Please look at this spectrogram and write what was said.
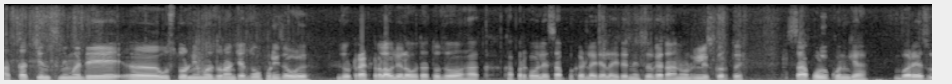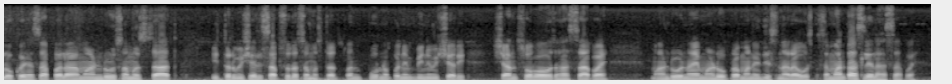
आता चिंचणीमध्ये ऊसतोडणी ऊस तोडणी मजुरांच्या झोपडीजवळ जो ट्रॅक्टर लावलेला होता तो जो हा खापरकवल्या साप पकडला त्याला इथे निसर्गात आणून रिलीज करतोय. साप ओळखून घ्या. बरेच लोक ह्या सापाला मांडूळ समजतात. इतर विषारी सापसुद्धा समजतात पण पूर्णपणे बिनविषारी. शांत स्वभावाचा हा साप आहे. मांडूळ नाही मांडूळप्रमाणे दिसणारा व समानता असलेला हा साप आहे.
